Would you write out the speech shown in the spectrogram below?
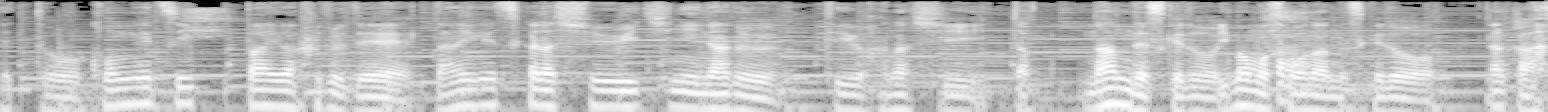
えっと、今月いっぱいはフルで、来月から週1になるっていう話だ、なんですけど、今もそうなんですけど、なんか、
